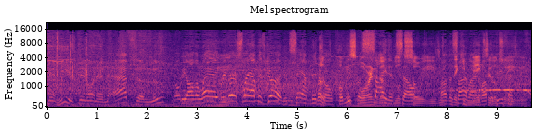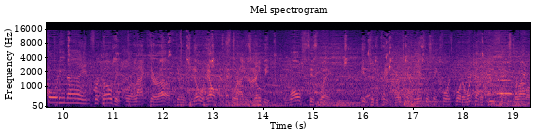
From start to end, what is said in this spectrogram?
And he has been on an absolute Kobe all the way. Reverse layup is good. And Sam Mitchell Bro, Kobe is scoring beside does look so easy. on the Like, he sideline makes about it the look so defense. easy. 49 for Kobe. or lack thereof. There was no help at that time as 49. Kobe waltzed his way into the paint. Well, it's going to be interesting fourth quarter. What kind of defense Toronto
